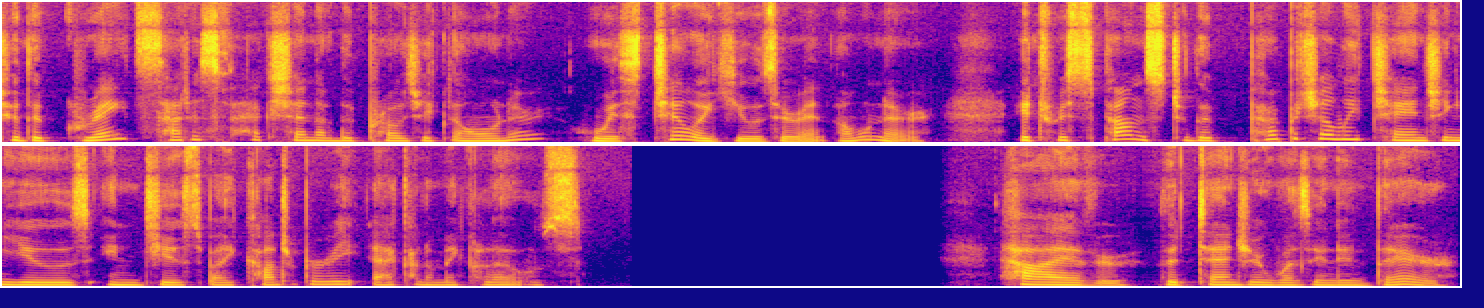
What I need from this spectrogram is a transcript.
to the great satisfaction of the project owner, who is still a user and owner, it responds to the perpetually changing use induced by contemporary economic laws. However, the danger was indeed there.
